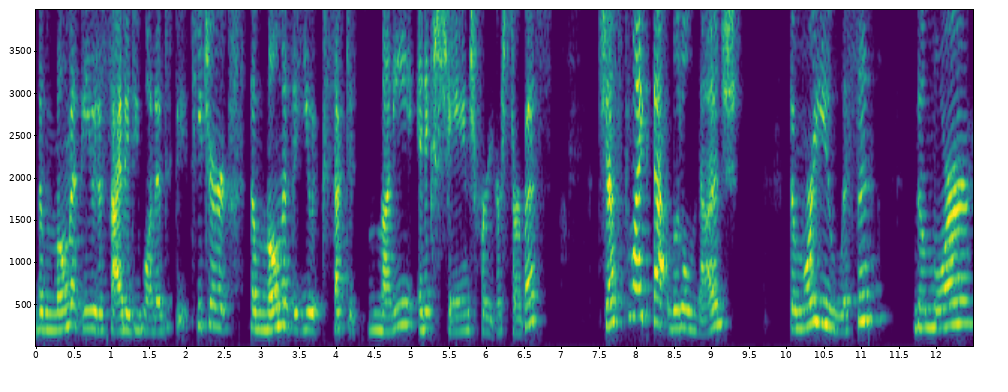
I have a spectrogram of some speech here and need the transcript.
the moment that you decided you wanted to be a teacher, the moment that you accepted money in exchange for your service, just like that little nudge, the more you listen, the more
